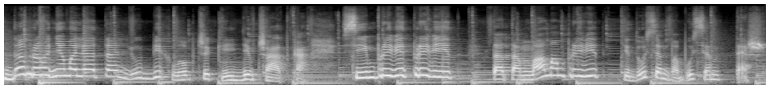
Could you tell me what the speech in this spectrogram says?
Доброго дня, малята, любі хлопчики і дівчатка. Всім привіт-привіт! Татам, мамам привіт, дідусям, бабусям теж.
